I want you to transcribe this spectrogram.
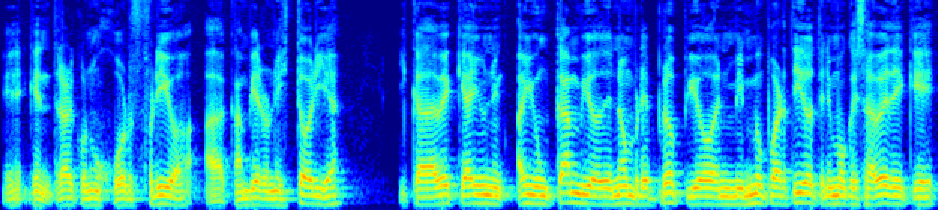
eh, que entrar con un jugador frío a, cambiar una historia. Y cada vez que hay un, hay un cambio de nombre propio en el mismo partido, tenemos que saber de que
